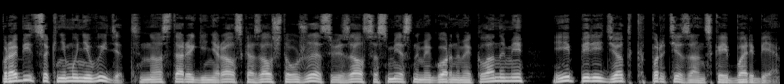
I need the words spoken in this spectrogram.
Пробиться к нему не выйдет, но старый генерал сказал, что уже связался с местными горными кланами и перейдет к партизанской борьбе.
